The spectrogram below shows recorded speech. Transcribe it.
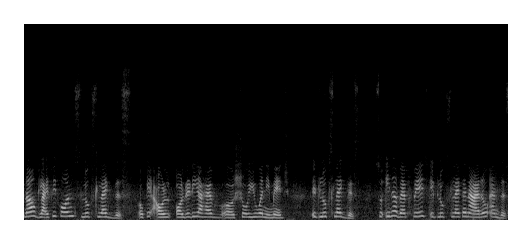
Now glyphicons looks like this. Okay, Al- already I have uh, show you an image. It looks like this. So in a web page it looks like an arrow and this.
